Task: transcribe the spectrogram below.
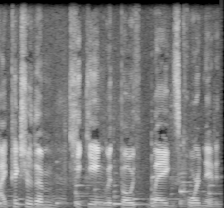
I picture them kicking with both legs coordinated.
